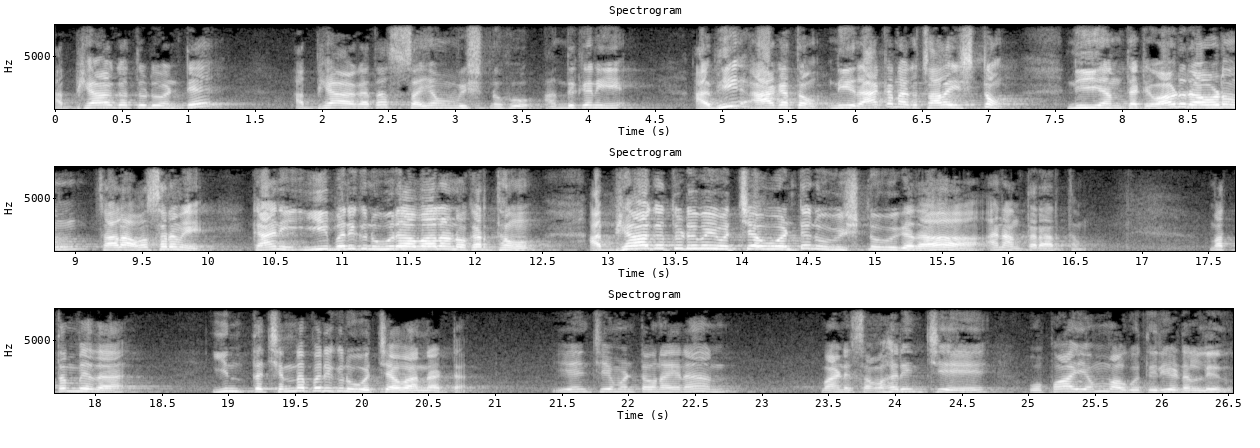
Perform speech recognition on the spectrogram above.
అభ్యాగతుడు అంటే అభ్యాగత స్వయం విష్ణు అందుకని అభి ఆగతం నీ రాక నాకు చాలా ఇష్టం. నీ అంతటి వాడు రావడం చాలా అవసరమే. కానీ ఈ పనికి నువ్వు రావాలని ఒక అర్థం అభ్యాగతుడివై వచ్చావు అంటే నువ్వు విష్ణువు కదా అని అంతరార్థం. మొత్తం మీద ఇంత చిన్న పనికి నువ్వు వచ్చావా అన్నట్ట. ఏం చేయమంటావు నాయన? వాడిని సంహరించే ఉపాయం మాకు తెలియడం లేదు.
